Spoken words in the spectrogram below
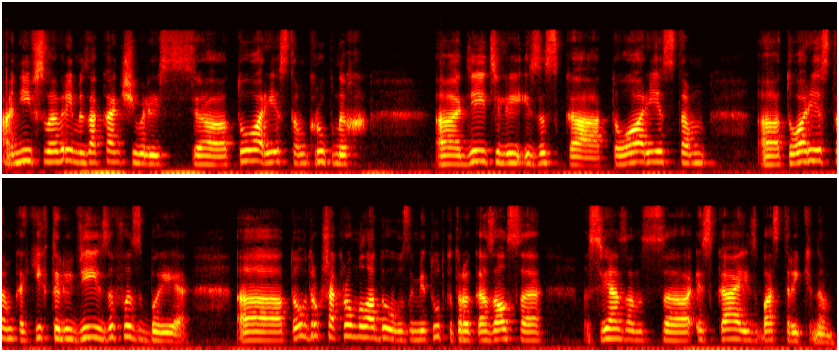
они в свое время заканчивались э, то арестом крупных э, деятелей из СК, то арестом, э, то арестом каких-то людей из ФСБ, то вдруг Шакро Молодого заметут, который оказался связан с СК и с Бастрыкиным.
